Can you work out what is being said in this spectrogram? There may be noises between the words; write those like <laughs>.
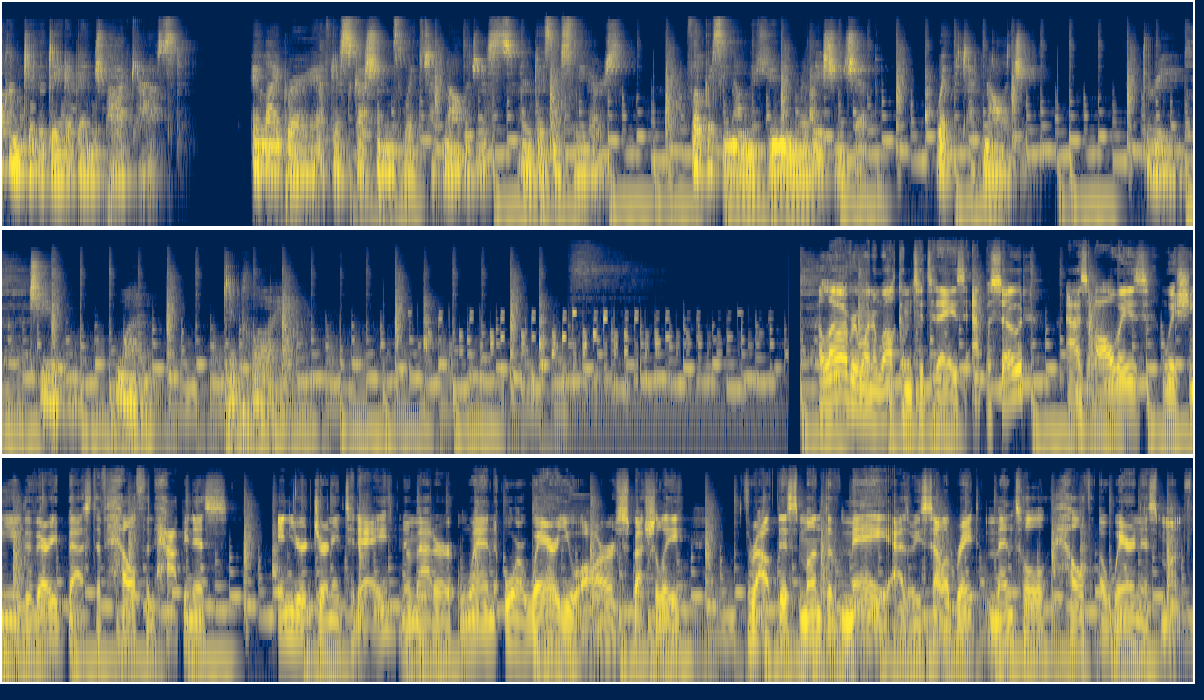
Welcome to the Data Binge Podcast, a library of discussions with technologists and business leaders, focusing on the human relationship with technology. Three, two, one, deploy. Hello, everyone, and welcome to today's episode. As always, wishing you the very best of health and happiness in your journey today, no matter when or where you are, especially throughout this month of May as we celebrate Mental Health Awareness Month.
